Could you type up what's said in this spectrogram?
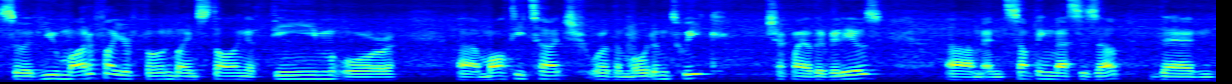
So if you modify your phone by installing a theme or uh, multi-touch or the modem tweak, check my other videos, um, and something messes up, then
